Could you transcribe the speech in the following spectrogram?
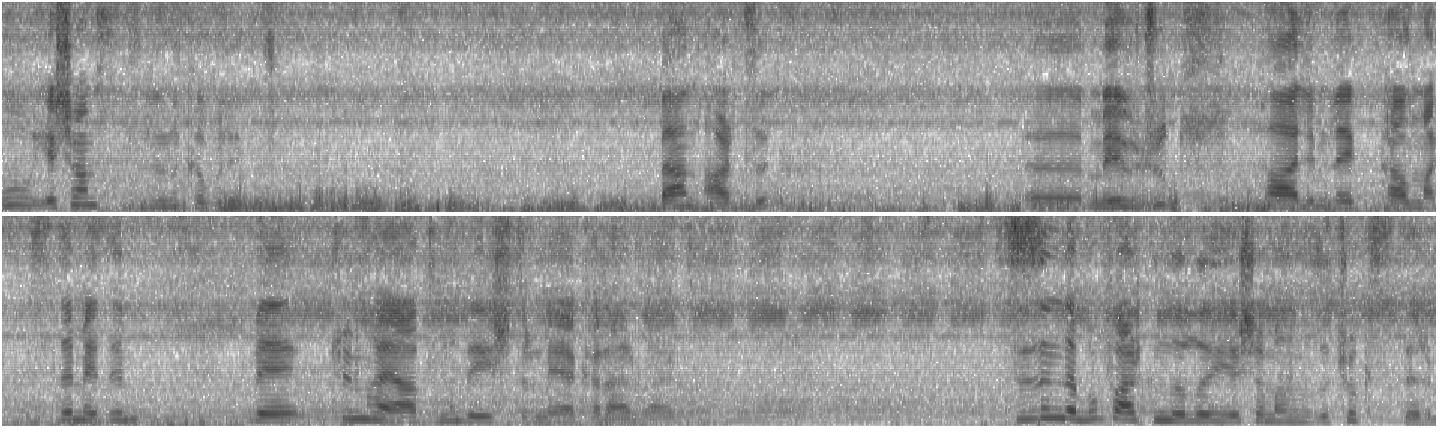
bu yaşam stilini kabul ettim ben artık e, mevcut halimle kalmak istemedim ve tüm hayatımı değiştirmeye karar verdim. Sizin de bu farkındalığı yaşamanızı çok isterim.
